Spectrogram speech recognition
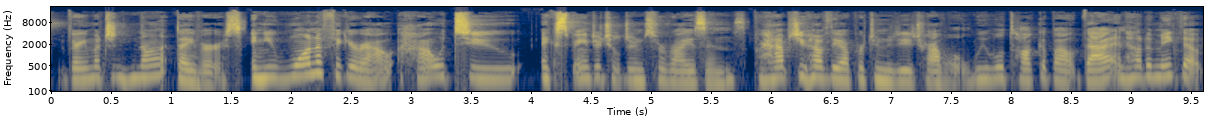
very much not diverse, and you want to figure out how to expand your children's horizons. Perhaps you have the opportunity to travel. We will talk about that and how to make that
